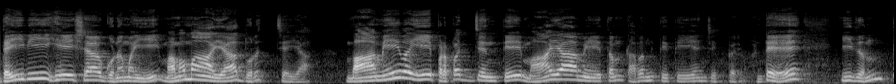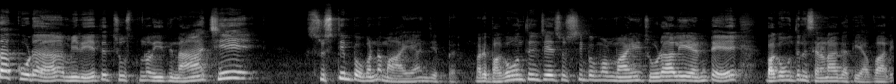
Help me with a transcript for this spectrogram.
దైవీహేష గుణమయి మమ మాయ దురత్యయ మామేవ ఏ ప్రపంచంతే మాయామేతం తరంతితే అని చెప్పారు. అంటే ఇదంతా కూడా మీరు ఏదైతే చూస్తున్నారో ఇది నాచే సృష్టింపబడిన మాయ అని చెప్పారు. మరి భగవంతుని చే సృష్టింపబడిన మాయని చూడాలి అంటే భగవంతుని శరణాగతి అవ్వాలి.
